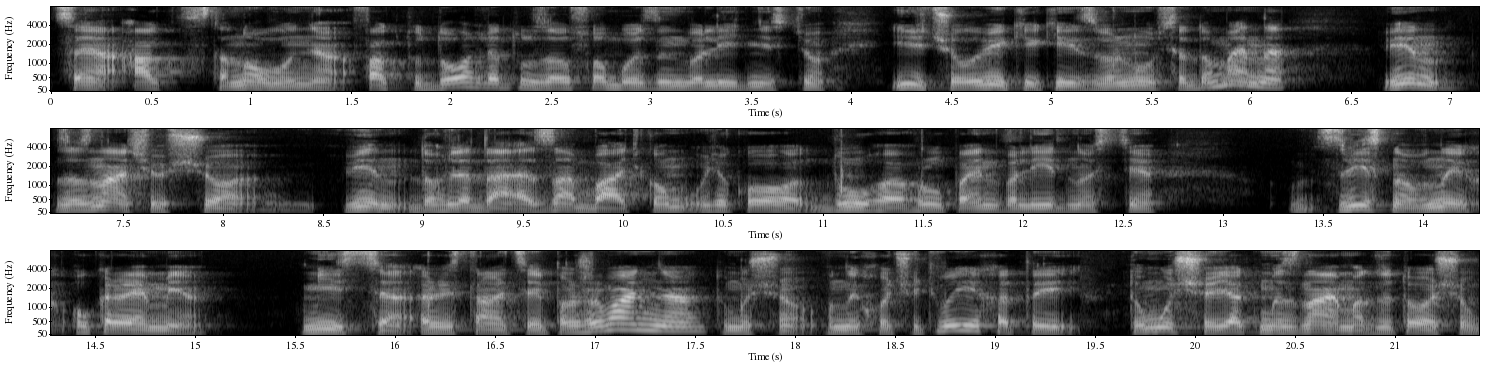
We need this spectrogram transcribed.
Це акт встановлення факту догляду за особою з інвалідністю. І чоловік, який звернувся до мене, він зазначив, що він доглядає за батьком, у якого друга група інвалідності. Звісно, в них окремі місця реєстрації проживання, тому що вони хочуть виїхати. Тому що, як ми знаємо, для того, щоб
